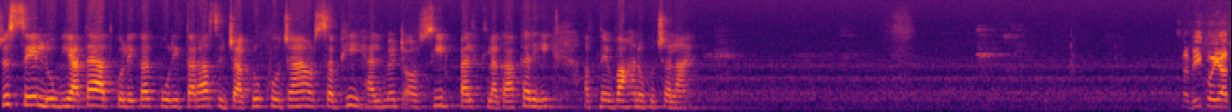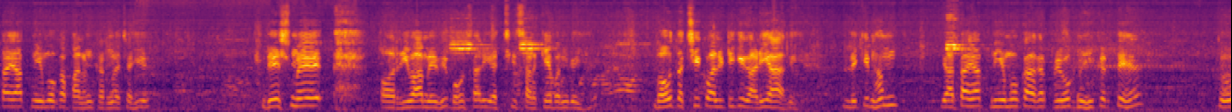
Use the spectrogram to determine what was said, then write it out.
जिससे लोग यातायात को लेकर पूरी तरह से जागरूक हो जाएँ और सभी हेलमेट और सीट बेल्ट लगाकर ही अपने वाहनों को चलाएँ। सभी को यातायात नियमों का पालन करना चाहिए। देश में और रीवा में भी बहुत सारी अच्छी सड़कें बन गई हैं। बहुत अच्छी क्वालिटी की गाड़ियाँ आ गई हैं। लेकिन हम यातायात नियमों का अगर प्रयोग नहीं करते हैं तो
